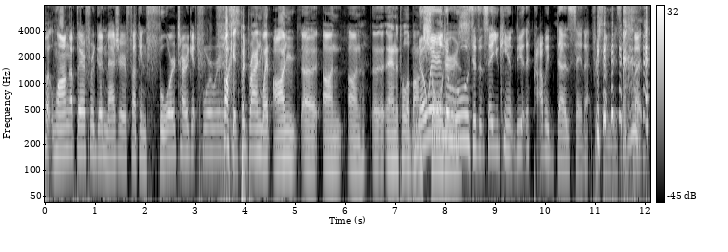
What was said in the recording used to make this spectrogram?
put Long up there for good measure. Fucking four target forwards. Fuck it. Put Brian White on uh, on on uh, Anatole Abang's Nowhere shoulders. in the rules does it say you can't do it. It probably does say that for some reason, but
